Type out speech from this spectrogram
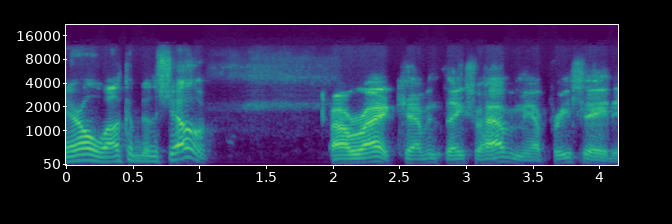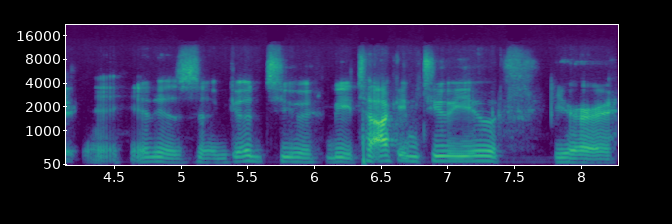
Darryl, welcome to the show. All right, Kevin. Thanks for having me. I appreciate it. It is uh, good to be talking to you. Your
